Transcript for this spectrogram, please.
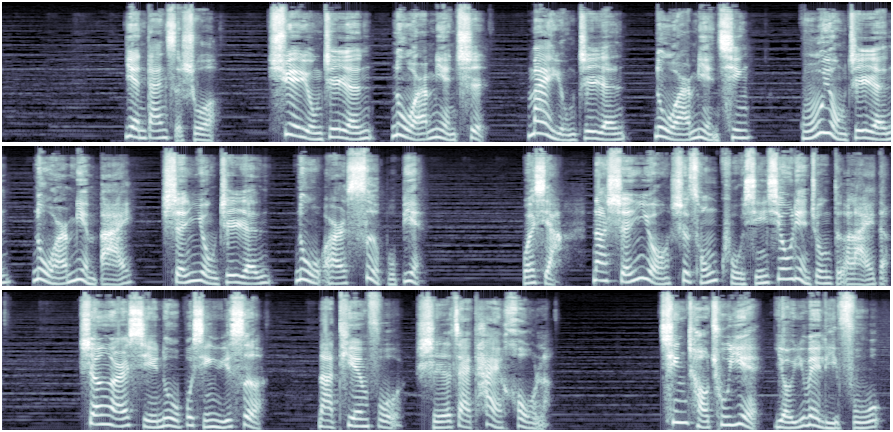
燕丹子说：“血勇之人怒而面赤，脉勇之人怒而面青，骨勇之人怒而面白，神勇之人怒而色不变。”我想，那神勇是从苦行修炼中得来的。生而喜怒不形于色，那天赋实在太厚了。清朝初叶有一位李福，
